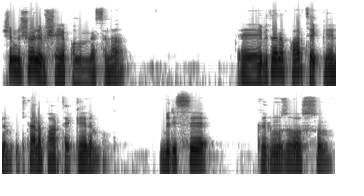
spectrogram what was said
Şimdi şöyle bir şey yapalım mesela. Ee, bir tane part ekleyelim. iki tane part ekleyelim. Birisi kırmızı olsun.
